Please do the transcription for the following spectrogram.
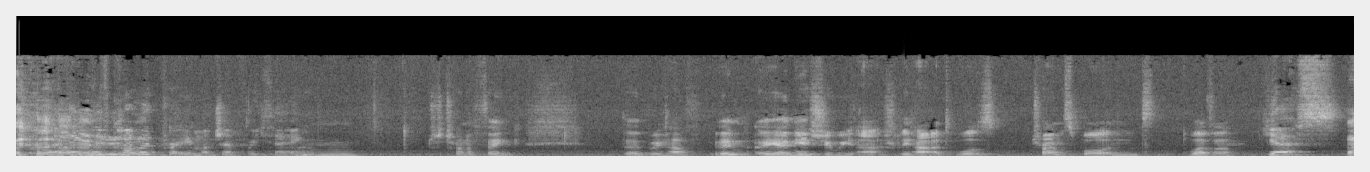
I think we've covered pretty much everything. Um, just trying to think. Did we have? We didn't, the only issue we actually had was transport and weather. Yes. I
